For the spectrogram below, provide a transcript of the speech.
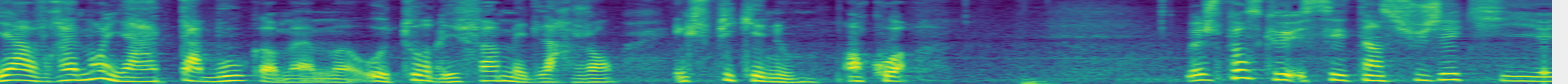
il y a vraiment, il y a un tabou quand même autour des femmes et de l'argent. Expliquez-nous, en quoi? Je pense que c'est un sujet qui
